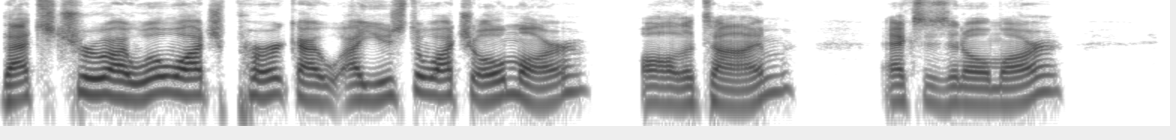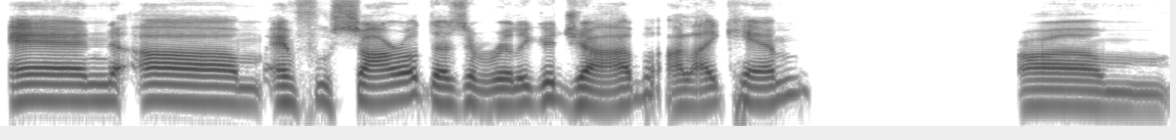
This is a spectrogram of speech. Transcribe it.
That's true. I will watch Perk. I, I used to watch Omar all the time. X's and Omar. And um and Fusaro does a really good job. I like him. Um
